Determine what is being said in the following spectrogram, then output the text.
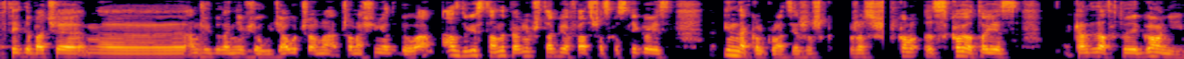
w tej debacie Andrzej Duda nie wziął udziału, czy ona, czy ona się nie odbyła, a z drugiej strony pewnie w sztabie Afra Trzaskowskiego jest inna kalkulacja, że, że skoro to jest kandydat, który goni,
